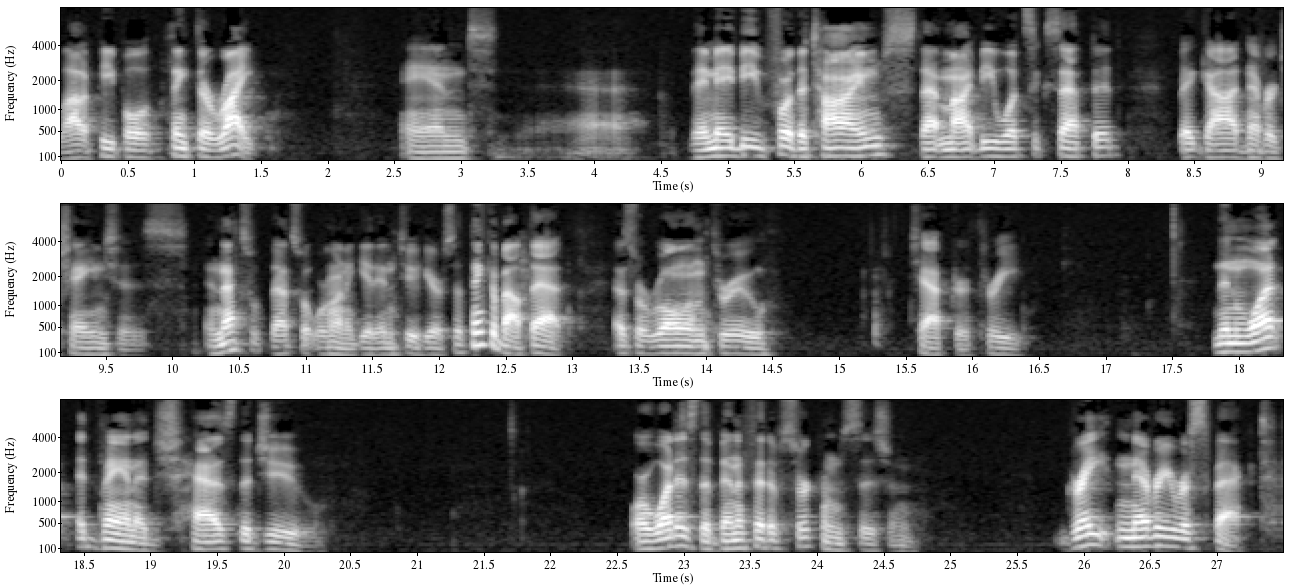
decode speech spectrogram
lot of people think they're right. And uh, they may be for the times, that might be what's accepted, but God never changes. And that's, that's what we're going to get into here. So think about that as we're rolling through chapter 3. Then what advantage has the Jew? Or what is the benefit of circumcision? Great in every respect.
